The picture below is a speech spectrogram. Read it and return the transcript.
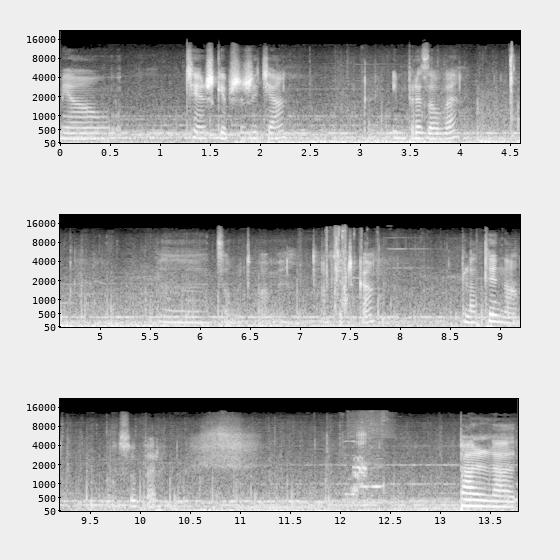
miał ciężkie przeżycia imprezowe. Eee, Co my tu mamy? Apteczka. Platyna. O, super. Pallat.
